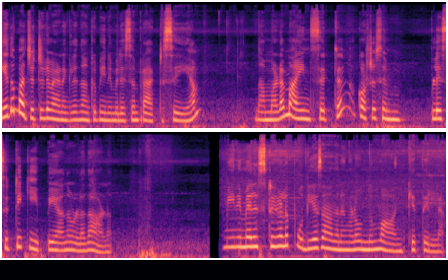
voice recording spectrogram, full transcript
ഏത് ബഡ്ജറ്റിൽ വേണമെങ്കിലും നമുക്ക് മിനിമലിസം പ്രാക്ടീസ് ചെയ്യാം. നമ്മുടെ മൈൻഡ് സെറ്റ് കുറച്ച് സിംപ്ലിസിറ്റി കീപ്പ് ചെയ്യുക എന്നുള്ളതാണ്. മിനിമലിസ്റ്റുകൾ പുതിയ സാധനങ്ങളൊന്നും വാങ്ങിക്കത്തില്ല.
